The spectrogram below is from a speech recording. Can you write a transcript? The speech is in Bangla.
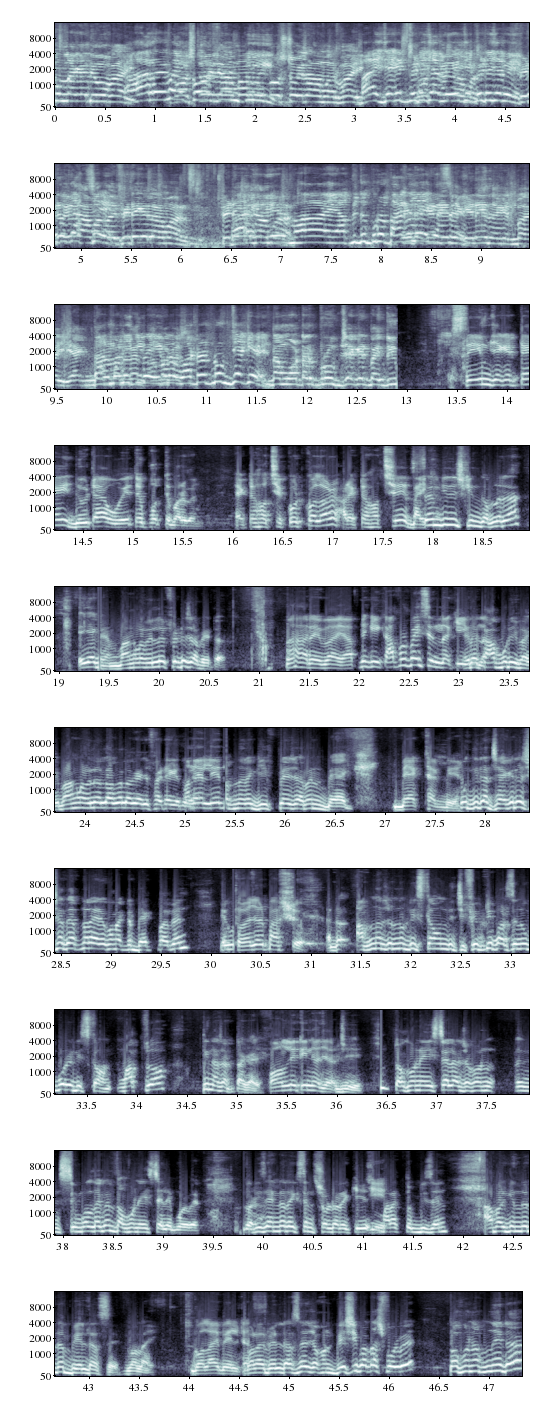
আগুন লাগাই দেবো ভাই। আরে ভাই, নষ্ট হইলে আমার ভাই কি? হইলে আমার ভাই। ভাই, জ্যাকেট ফেটে যাবে, এই যে ফেটে যাবে, ফেটে ফেটে গেলে আমার ভাই ফেটে গেলে আমার ফেটে ভাই গেলে আমার। ভাই আপনি তো পুরো পাগল হয়ে দেখেন, এই গেছেন। দেখেন, এই দেখেন ভাই একদম তার মানে কি ভাই এগুলো আমার কাছে- ওয়াটারপ্রুফ জ্যাকেট একদম ওয়াটারপ্রুফ জ্যাকেট ভাই দুই সেম জ্যাকেটটাই দুইটা ওয়েতে পড়তে পারবেন। একটা হচ্ছে কোট কলার আর একটা হচ্ছে সেম জিনিস কিন্তু আপনারা এই বাংলা হইলে ফেটে যাবে এটা। আরে ভাই আপনি কি কাপড় পাইছেন নাকি এটা কাপড়ই ভাই বাংলা হইলে লগে লগে ফাইটা গেছে মানে leather- আপনারা গিফট পেয়ে যাবেন ব্যাগ ব্যাগ থাকবে। প্রতিটা জ্যাকেটের সাথে আপনারা এরকম একটা ব্যাগ পাবেন। এবং ছয় হাজার পাঁচশো। এটা আপনার জন্য ডিসকাউন্ট দিচ্ছি ফিফটি পার্সেন্ট উপরে ডিসকাউন্ট মাত্র তিন হাজার টাকায়। অনলি তিন হাজার। জি। তখন এই স্টাইল যখন সিম্বল থাকবেন তখন এই স্টাইলে পড়বেন ডিজাইনটা দেখছেন শোল্ডারে কি। মারাত্মক ডিজাইন আবার কিন্তু এটা বেল্ট আছে গলায়। গলায় বেল্ট গলায় বেল্ট আছে যখন বেশি বাতাস পড়বে তখন আপনি এটা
